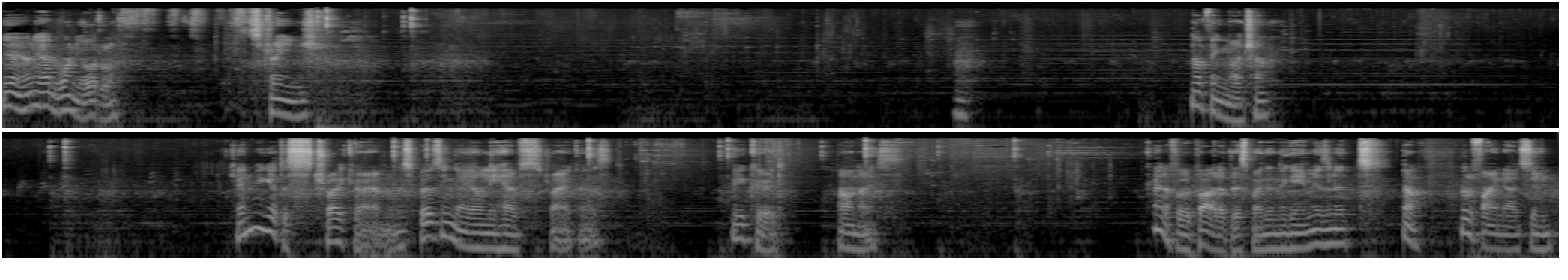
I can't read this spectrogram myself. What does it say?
Yeah, I only had one Yordle. Strange. Hmm. Nothing much, huh? Can we get a striker? I'm supposing I only have strikers. We could. Oh, nice. Kind of a part at this point in the game, isn't it? Oh, we'll find out soon.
